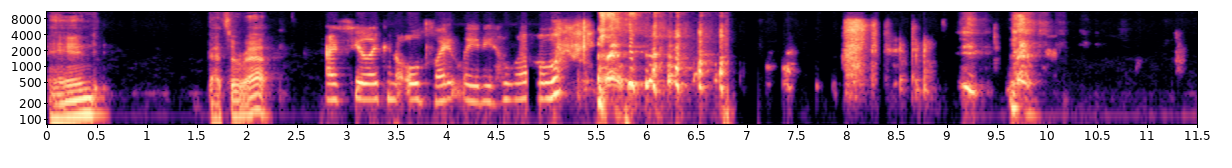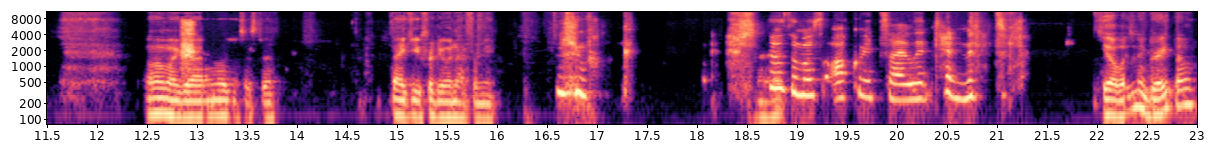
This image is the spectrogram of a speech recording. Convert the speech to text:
And that's a wrap. I feel like an old white lady. Hello. oh my god, I love you, sister. Thank you for doing that for me. You- that was the most awkward silent 10 minutes. Yo, wasn't it great though?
